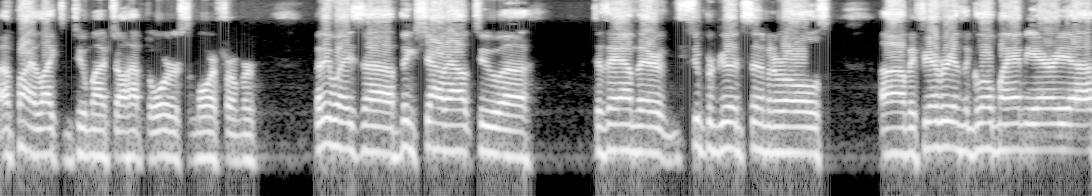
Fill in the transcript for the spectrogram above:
I probably liked them too much. I'll have to order some more from her. But anyways, uh, big shout out to uh, to them. They're super good cinnamon rolls. Um, if you're ever in the Globe Miami area,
